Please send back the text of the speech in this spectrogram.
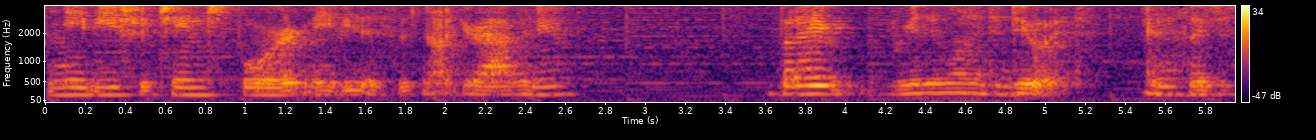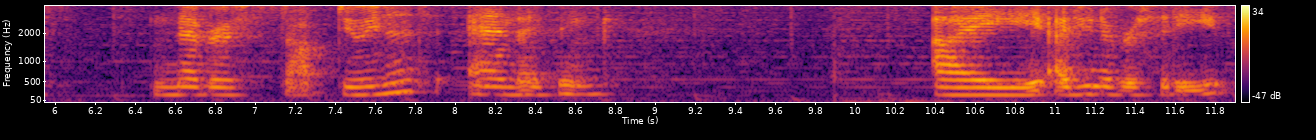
maybe you should change sport maybe this is not your avenue. But I really wanted to do it and so I just never stopped doing it and i think i at university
